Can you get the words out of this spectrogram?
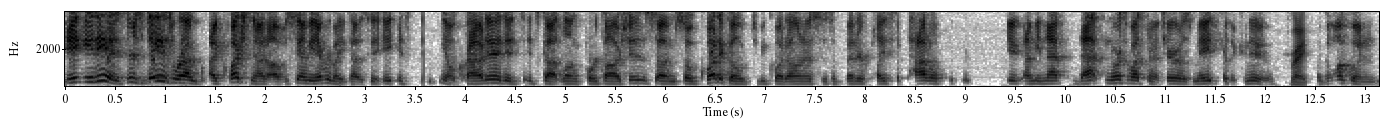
It, it is. There's days where I'm, I question that. Obviously, I mean everybody does. It, it's you know crowded. It's, it's got long portages. Um, so Quetico, to be quite honest, is a better place to paddle. It, I mean that that northwestern Ontario is made for the canoe. Right. Algonquin,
